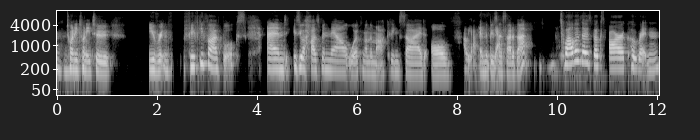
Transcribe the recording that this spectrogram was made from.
mm-hmm. 2022, you've written 55 books. And is your husband now working on the marketing side of oh yeah and the business side of that? 12 of those books are co-written.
